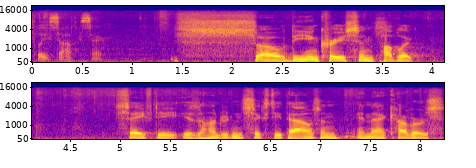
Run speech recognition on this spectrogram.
police officer. So the increase in public safety is 160,000, and that covers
